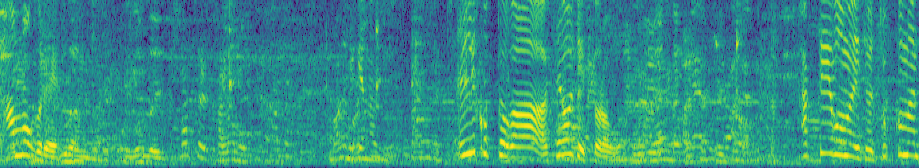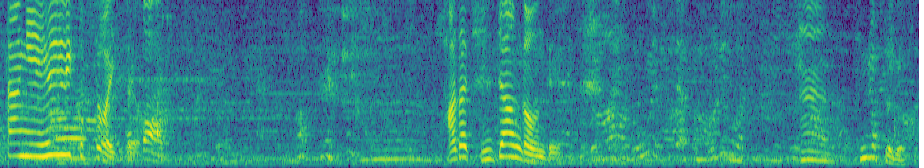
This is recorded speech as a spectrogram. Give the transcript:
다 먹으래. 세 개나 줘. 헬리콥터가 세워져 있더라고. 확대해 보면 저 조그만 땅에 헬리콥터가 있어요. 바다 진짜 한가운데. 응. 충격적이었어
